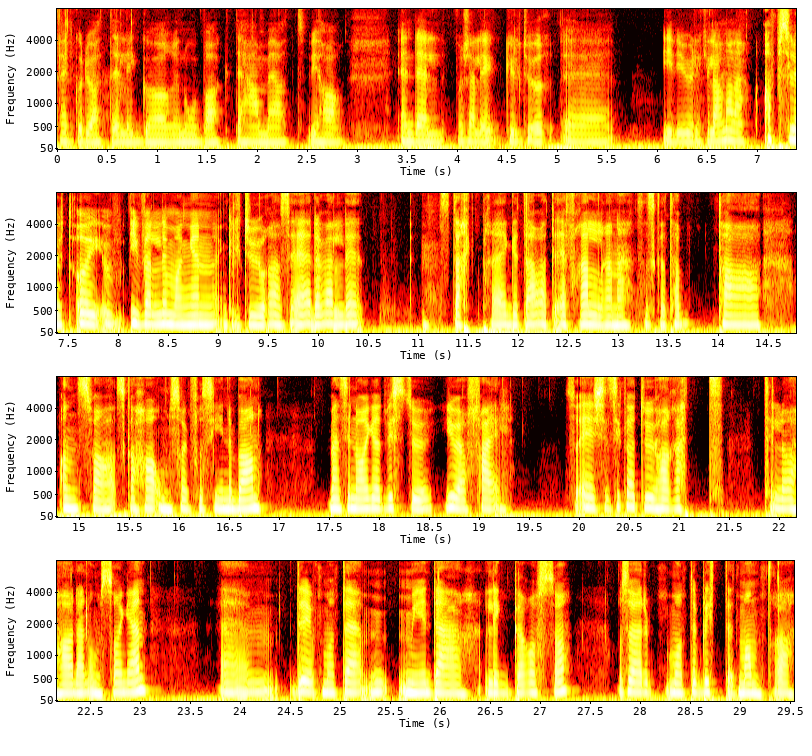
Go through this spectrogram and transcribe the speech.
Tenker du at det ligger noe bak det her med at vi har en del forskjellig kultur eh, i de ulike landene? Absolutt. Og i, veldig mange kulturer så er det veldig sterkt preget av at det er foreldrene som skal ta, ta ansvar, skal ha omsorg for sine barn. Mens i Norge at hvis du gjør feil, så er det ikke sikkert at du har rett til å ha den omsorgen. Ehm, det er jo på en måte mye der ligger også. Og så er det på en måte blitt et mantra,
